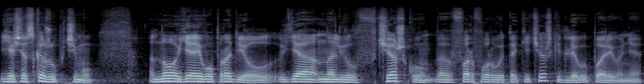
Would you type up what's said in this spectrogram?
я сейчас скажу почему. Но я его проделал. Я налил в чашку, э, фарфоровые такие чашки для выпаривания,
